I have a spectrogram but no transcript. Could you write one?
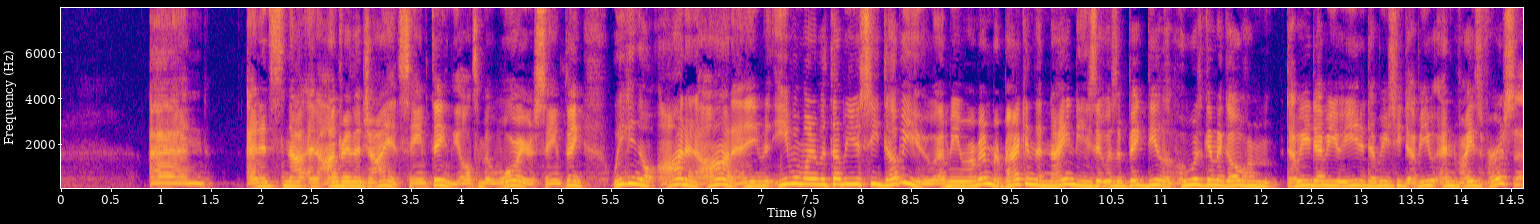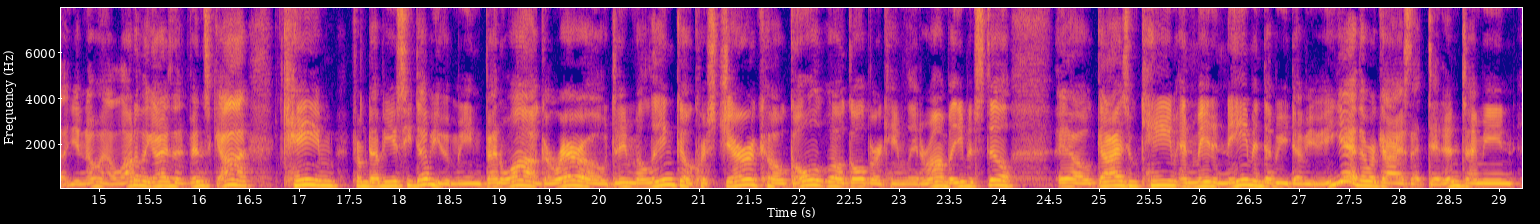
and and it's not an Andre the Giant, same thing. The Ultimate Warrior, same thing. We can go on and on, and even when with WCW. I mean, remember back in the '90s, it was a big deal of who was going to go from WWE to WCW and vice versa. You know, and a lot of the guys that Vince got came from WCW. I mean, Benoit, Guerrero, Malenko, Chris Jericho, Gold. Well, Goldberg came later on, but even still, you know, guys who came and made a name in WWE. Yeah, there were guys that didn't. I mean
